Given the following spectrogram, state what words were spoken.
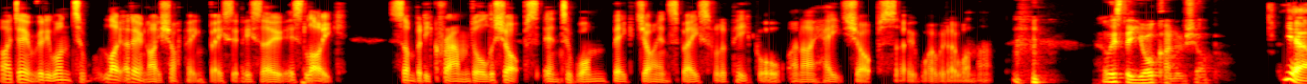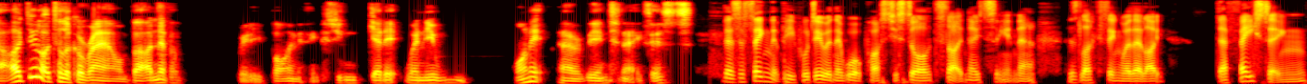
I don't really want to like. I don't like shopping basically. So it's like somebody crammed all the shops into one big giant space full of people, and I hate shops. So why would I want that? At least they're your kind of shop. Yeah, I do like to look around, but I never really buy anything because you can get it when you want it. Uh, the internet exists. there's a thing that people do when they walk past your store. I've started noticing it now. There's like a thing where they're like they're facing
